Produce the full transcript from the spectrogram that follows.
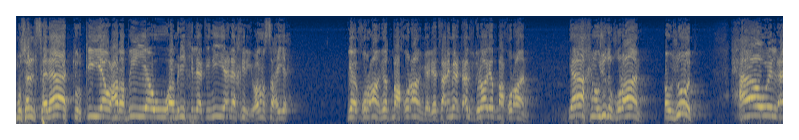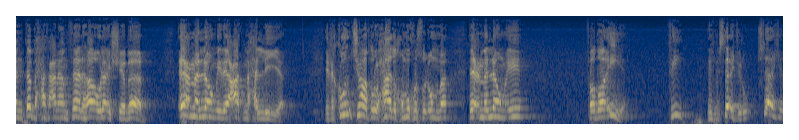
مسلسلات تركية وعربية وأمريكا اللاتينية إلى آخره. ولا مش صحيح؟ قال قرآن يطبع قرآن. قال يدفع لي 100000 دولار يطبع قرآن. يا أخي موجود القرآن موجود. حاول أن تبحث عن أمثال هؤلاء الشباب. اعمل لهم إذاعات محلية. إذا كنت شاطر وحاذق ومخلص الأمة اعمل لهم إيه؟ فضائية في. بيستأجروا استأجر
